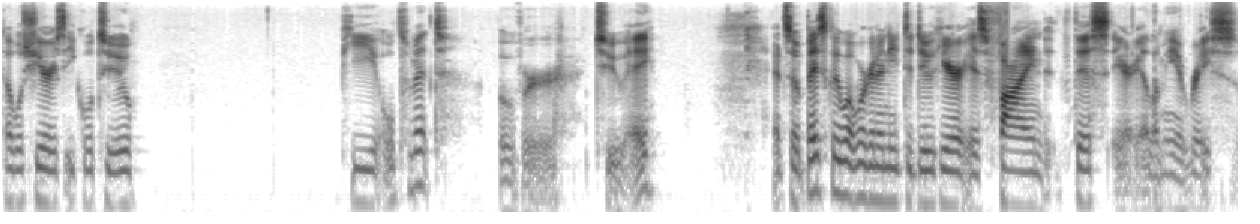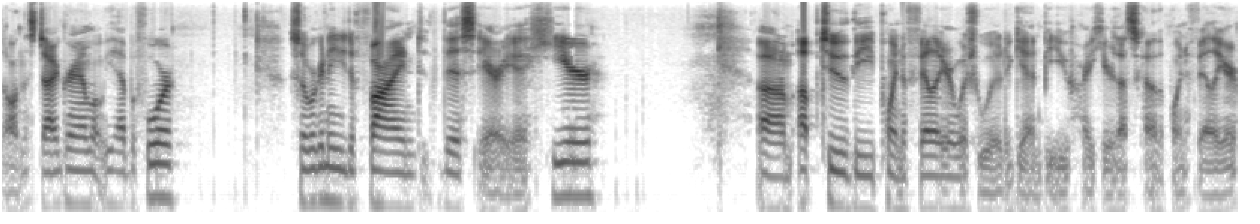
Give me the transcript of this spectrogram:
double shear is equal to P ultimate over 2A. And so basically what we're going to need to do here is find this area. Let me erase on this diagram what we had before. So we're going to need to find this area here um, up to the point of failure, which would again be right here. That's kind of the point of failure.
